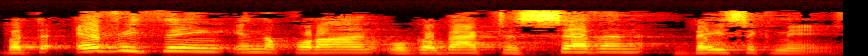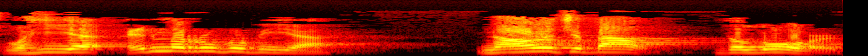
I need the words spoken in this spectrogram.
But the, everything in the Quran will go back to seven basic meanings. وهي علم الربوبية, knowledge about the Lord,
